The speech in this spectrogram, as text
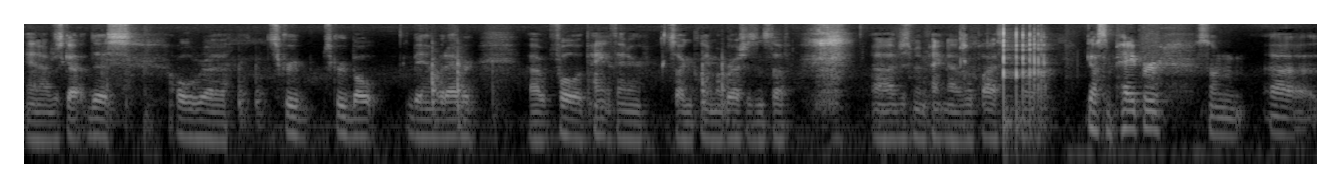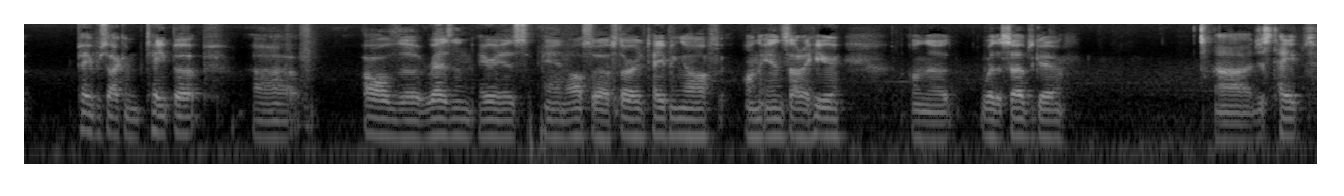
And I've just got this old uh, screw screw bolt bin, whatever, uh, full of paint thinner so I can clean my brushes and stuff. Uh, I've just been painting out of a plastic bowl. Got some paper, some uh, paper so I can tape up uh, all the resin areas, and also I started taping off on the inside of here, on the where the subs go. Uh, just taped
